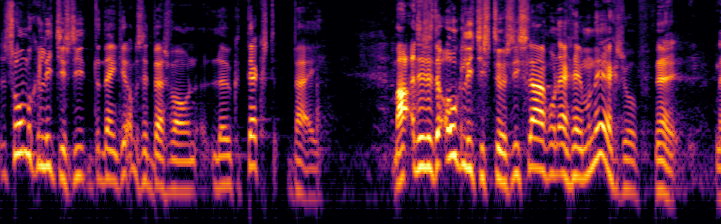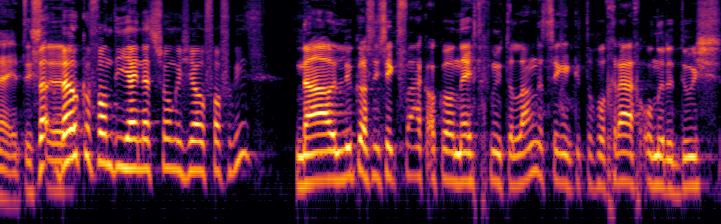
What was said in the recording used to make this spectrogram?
sommige liedjes, die, dan denk je, oh, er zit best wel een leuke tekst bij. Maar er zitten ook liedjes tussen, die slaan gewoon echt helemaal nergens op. Nee, nee, het is... Wel- eh, Welke van die hij net zong is jouw favoriet? Nou, Lucas die zingt vaak ook wel 90 minuten lang. Dat zing ik toch wel graag onder de douche.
